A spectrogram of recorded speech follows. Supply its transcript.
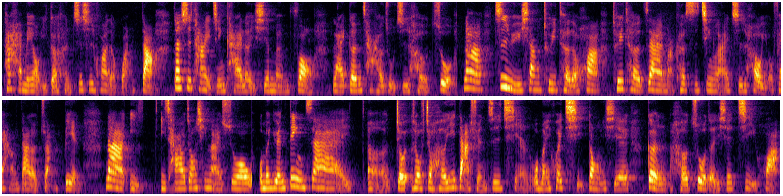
他还没有一个很制式化的管道，但是他已经开了一些门缝来跟查核组织合作。那至于像 Twitter 的话，Twitter 在马克思进来之后有非常大的转变。那以以查核中心来说，我们原定在呃，九九九合一大选之前，我们会启动一些更合作的一些计划。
